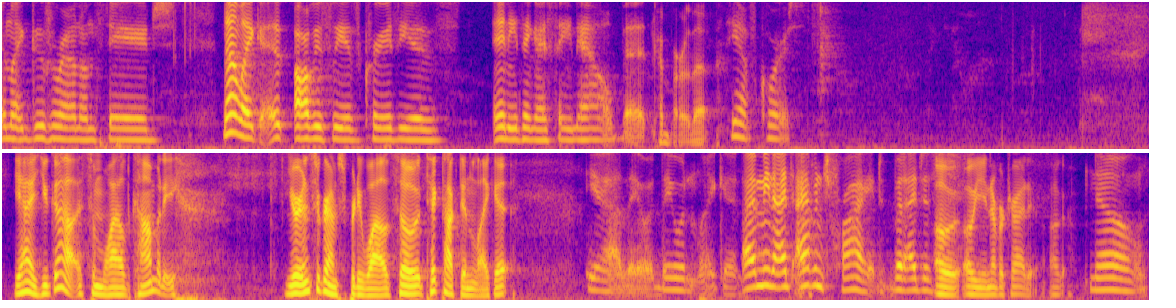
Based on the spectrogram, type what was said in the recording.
and like goof around on stage. Not like as- obviously as crazy as anything I say now, but can i borrow that yeah, of course. Yeah, you got some wild comedy. Your Instagram's pretty wild. So TikTok didn't like it. Yeah, they would they wouldn't like it. I mean, I, I haven't tried, but I just Oh, oh, you never tried it. Okay. No,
